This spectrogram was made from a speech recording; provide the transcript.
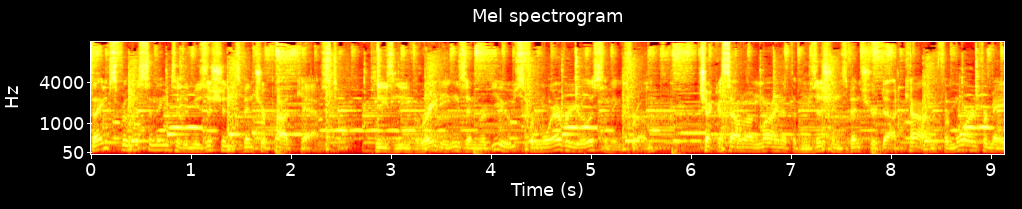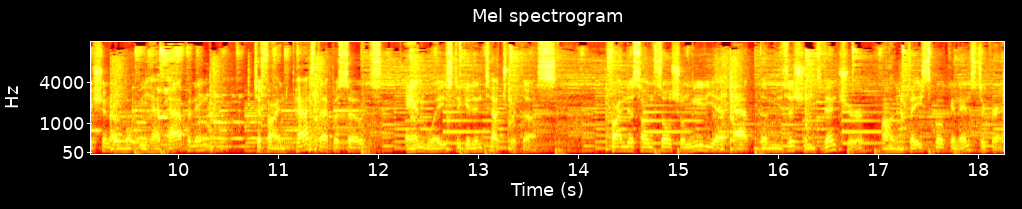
Thanks for listening to the Musicians Venture podcast. Please leave ratings and reviews from wherever you're listening from. Check us out online at themusiciansventure.com for more information on what we have happening, to find past episodes, and ways to get in touch with us. Find us on social media at The Musicians Venture on Facebook and Instagram,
